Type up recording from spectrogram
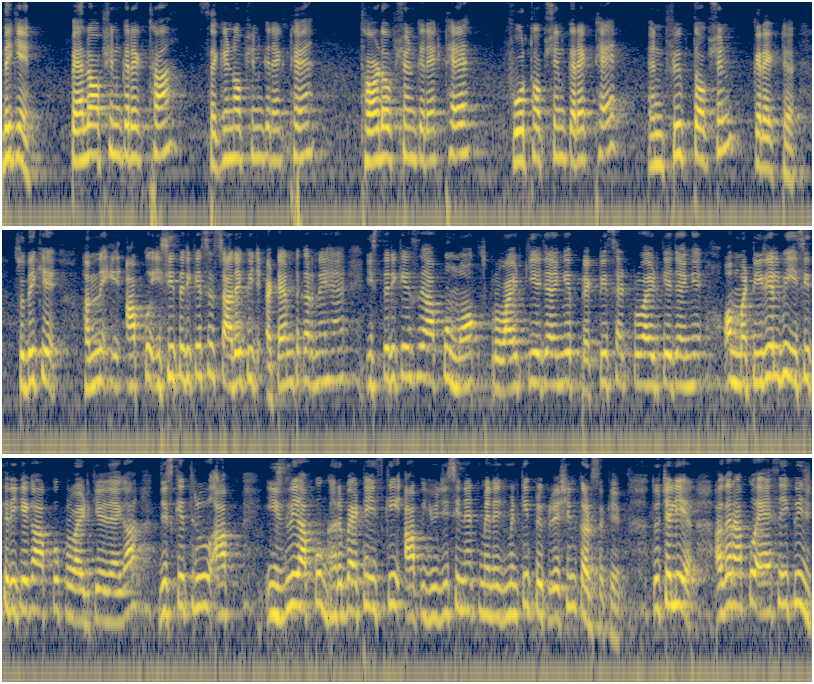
देखिए पहला ऑप्शन करेक्ट था सेकंड ऑप्शन करेक्ट है थर्ड ऑप्शन करेक्ट है फोर्थ ऑप्शन करेक्ट है एंड फिफ्थ ऑप्शन करेक्ट है। सो so, देखिए हमने आपको इसी तरीके से सारे क्विज अटैम्प्ट करने हैं। इस तरीके से आपको मॉक्स प्रोवाइड किए जाएँगे प्रैक्टिस सेट प्रोवाइड किए जाएँगे और मटेरियल भी इसी तरीके का आपको प्रोवाइड किया जाएगा जिसके थ्रू आप इजिली आपको घर बैठे इसकी आप यूजीसी नेट मैनेजमेंट की प्रिपरेशन कर सके। तो चलिए अगर आपको ऐसे ही क्विज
